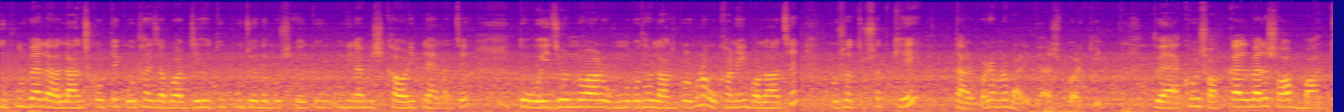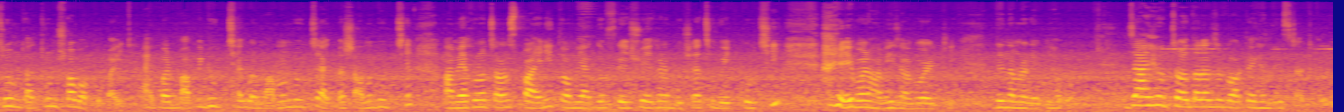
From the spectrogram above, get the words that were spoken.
দুপুরবেলা লাঞ্চ করতে কোথায় যাব? আর যেহেতু পুজো দেবো, সেহেতু নিরামিষ খাওয়ারই প্ল্যান আছে। তো ওই জন্য আর অন্য কোথাও লাঞ্চ করব না, ওখানেই বলা আছে। প্রসাদ প্রসাদ খেয়ে তারপরে আমরা বাড়িতে আসব আর কি। তো এখন সকালবেলা সব বাথরুম টাথরুম সব অকুপাইড একবার বাপি ঢুকছে একবার মামা ঢুকছে একবার শানু ঢুকছে। আমি এখনও চান্স পাইনি তো আমি একদম ফ্রেশ হয়ে এখানে বসে আছি ওয়েট করছি। এবার আমি যাব আর কি। দেন আমরা রেডি হব। যাই হোক চল তারা যে ব্লগটা এখান থেকে স্টার্ট করি।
